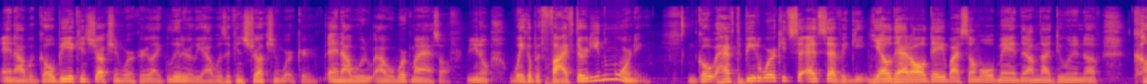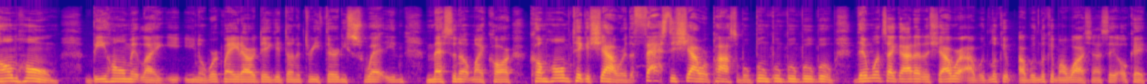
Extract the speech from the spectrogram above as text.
and I would go be a construction worker. Like literally, I was a construction worker, and I would I would work my ass off. You know, wake up at 5:30 in the morning go have to be to work at, at seven. Get yelled at all day by some old man that i'm not doing enough. Come home. Be home at like you know work my eight hour day get done at 3.30 sweating messing up my car. Come home take a shower the fastest shower possible. Boom boom boom boom boom. Then once i got out of the shower i would look at i would look at my watch and i say okay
